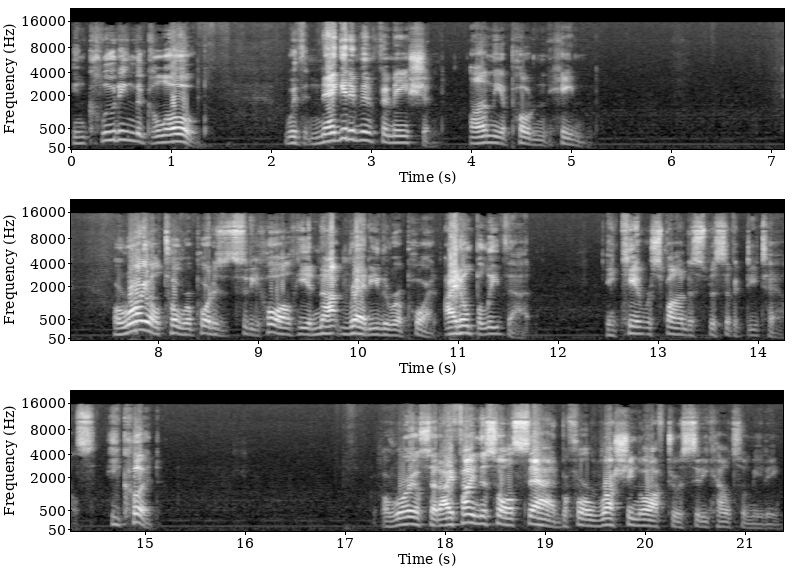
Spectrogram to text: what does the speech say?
including the Globe, with negative information on the opponent Hayden. Arroyo told reporters at City Hall he had not read either report. I don't believe that. He can't respond to specific details. He could. Arroyo said, I find this all sad before rushing off to a city council meeting.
